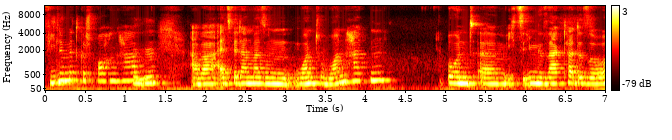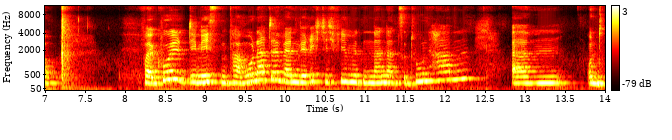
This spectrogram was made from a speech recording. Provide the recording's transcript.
viele mitgesprochen haben. Mhm. Aber als wir dann mal so ein One-to-One -One hatten und ähm, ich zu ihm gesagt hatte, so voll cool, die nächsten paar Monate werden wir richtig viel miteinander zu tun haben. Ähm, und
